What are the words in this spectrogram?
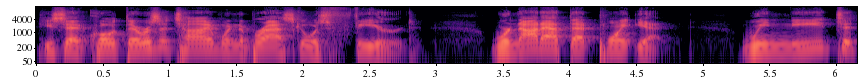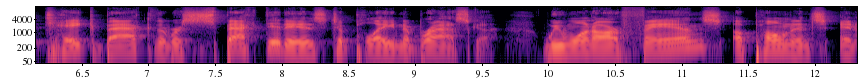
He said, quote, there was a time when Nebraska was feared. We're not at that point yet. We need to take back the respect it is to play Nebraska. We want our fans, opponents, and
